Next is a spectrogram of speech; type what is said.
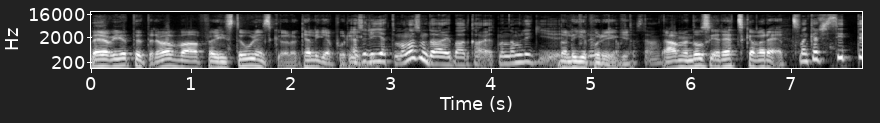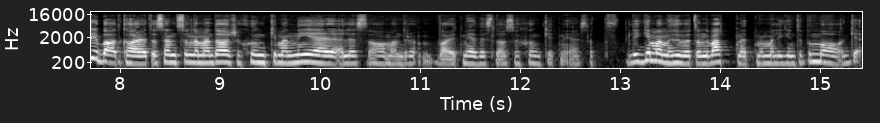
Nej, jag vet inte. Det var bara för historiens skull. De kan ligga på rygg. Alltså det är jättemånga som dör i badkaret men de ligger ju De ligger på rygg. oftast, ja. Ja, men då ska, rätt ska vara rätt. Man kanske sitter i badkaret och sen så när man dör så sjunker man ner eller så har man varit medvetslös och sjunkit ner. Så att, ligger man med huvudet under vattnet men man ligger inte på mage.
